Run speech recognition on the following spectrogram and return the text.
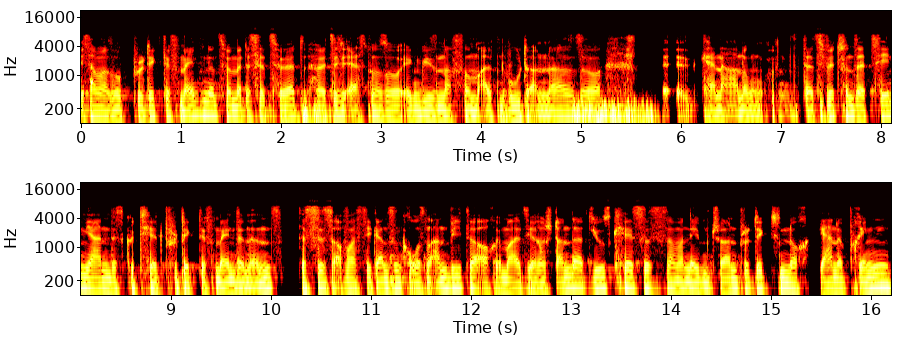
Ich sag mal so, Predictive Maintenance, wenn man das jetzt hört, hört sich erstmal so irgendwie so nach so einem alten Hut an. Ne? So, äh, keine Ahnung. Das wird schon seit zehn Jahren diskutiert, Predictive Maintenance. Das ist auch, was die ganzen großen Anbieter auch immer als ihre Standard-Use-Cases, sagen wir, neben Churn Prediction noch gerne bringen.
